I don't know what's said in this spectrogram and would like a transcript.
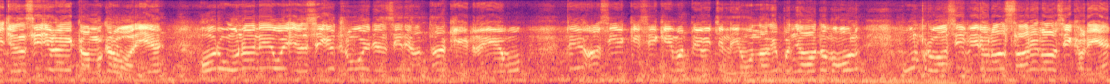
ਏਜੰਸੀ ਜਿਹੜਾ ਇਹ ਕੰਮ ਕਰਵਾ ਰਹੀ ਹੈ ਔਰ ਉਹਨਾਂ ਨੇ ਉਹ ਏਜੰਸੀ ਦੇ ਥਰੂ ਏਜੰਸੀ ਦੇ ਹੱਥਾਂ ਖੇਡ ਰਹੇ ਹੈ ਉਹ ਤੇ ਅਸੀਂ ਕਿਸੇ ਕੀਮਤ ਦੇ ਵਿੱਚ ਨਹੀਂ ਹੋਣਾਗੇ ਪੰਜਾਬ ਦਾ ਮਾਹੌਲ, ਹੁਣ ਪ੍ਰਵਾਸੀ ਵੀਰਾਂ ਨਾਲ ਸਾਰੇ ਨਾਲ ਅਸੀਂ ਖੜੇ ਹਾਂ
